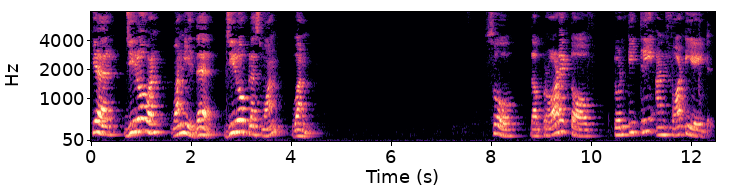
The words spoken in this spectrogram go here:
Here 0, 1, 1 is there. 0 plus 1, 1. So, the product of 23 and 48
